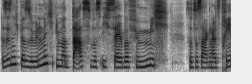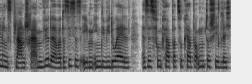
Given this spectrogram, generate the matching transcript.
Das ist nicht persönlich immer das, was ich selber für mich sozusagen als Trainingsplan schreiben würde, aber das ist es eben individuell. Es ist von Körper zu Körper unterschiedlich.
